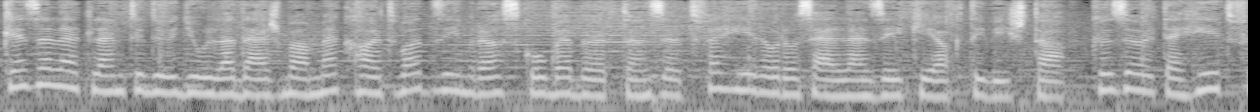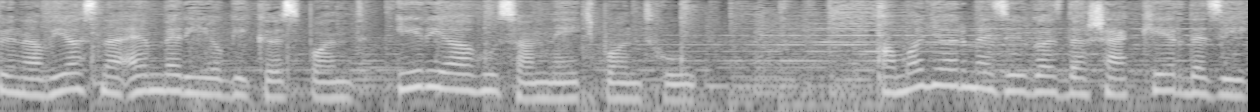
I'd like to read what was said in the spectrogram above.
Kezeletlen tüdőgyulladásban meghalt Vadzim Raszkó bebörtönzött fehér orosz ellenzéki aktivista, közölte hétfőn a Vjaszna Emberi Jogi Központ, írja a 24.hu. A magyar mezőgazdaság kérdezi,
